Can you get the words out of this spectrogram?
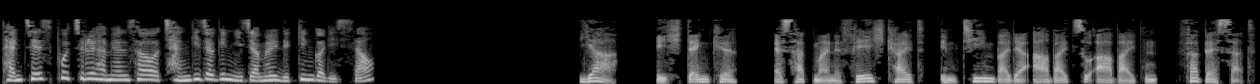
단체 스포츠를 하면서 장기적인 이점을 느낀 것 있어? Ja, ich denke, es hat meine Fähigkeit, im Team bei der Arbeit zu arbeiten, verbessert.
